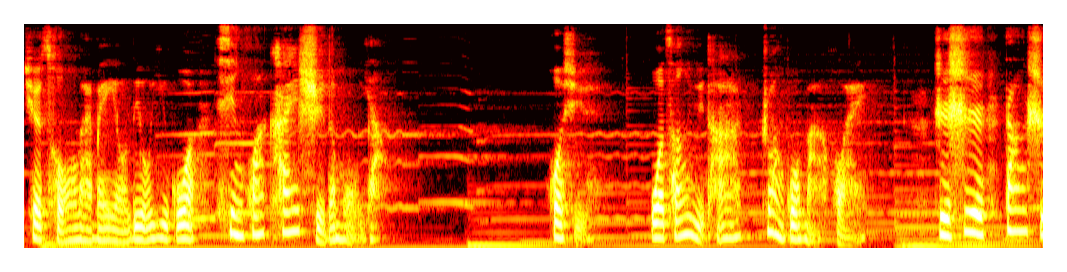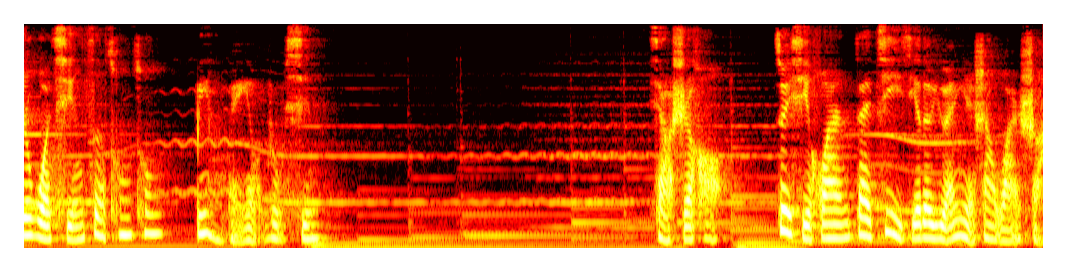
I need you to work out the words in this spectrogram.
却从来没有留意过杏花开时的模样。或许我曾与他撞过满怀，只是当时我情色匆匆，并没有入心。小时候最喜欢在季节的原野上玩耍，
